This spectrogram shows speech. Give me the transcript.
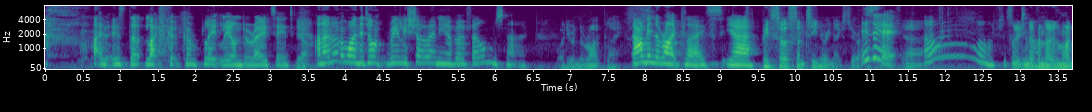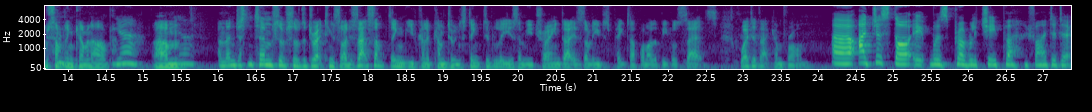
is the, like completely underrated. Yeah. And I don't know why they don't really show any of her films now. You're in the right place. I'm in the right place. Yeah. Peter Sellers centenary next year. Is it? Yeah. Oh. I'll have to So you never that. know. There might be something coming up. Yeah. Um, Yeah. And then just in terms of sort of the directing side, is that something you've kind of come to instinctively? Is something you trained at? Is something you just picked up on other people's sets? Where did that come from? Uh, I just thought it was probably cheaper if I did it.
